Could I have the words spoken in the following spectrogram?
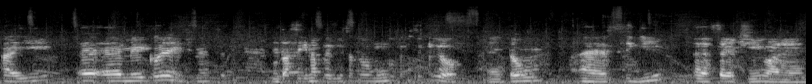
Aí é, é meio incoerente, né? Você não tá seguindo a premissa do mundo que você criou. É, então, é, seguir é, certinho é,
